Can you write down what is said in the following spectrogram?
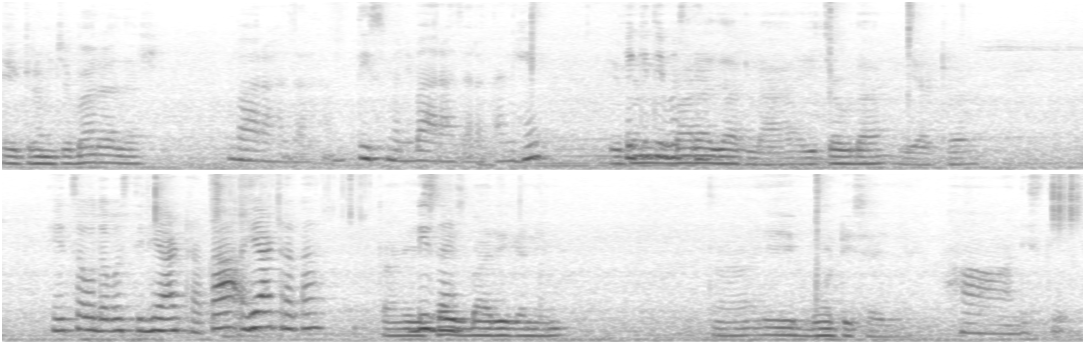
एक ग्रामचे बारा हजार. बारा हजार. तीस मणी बारा हजारात. आणि हे? हे पण किती बारा हजारला. हे चौदा हे अठरा. हे चौदा बसतील हे अठरा. का? हे अठरा का? कारण Design. साईज बारीक आणि अं, ही मोठी साईज आहे. हां दिसते.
